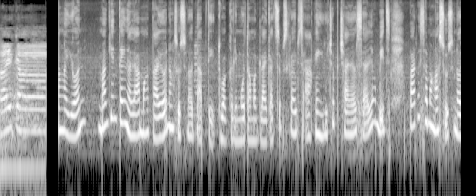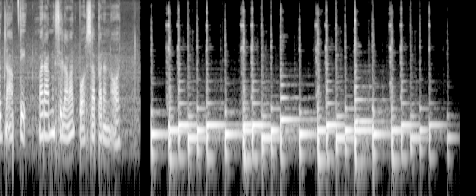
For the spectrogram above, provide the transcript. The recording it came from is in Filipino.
Hi, Kat! Ngayon, maghintay na lamang tayo ng susunod na update. Huwag kalimutang mag-like at subscribe sa aking YouTube channel Selyang Beats para sa mga susunod na update. Maraming salamat po sa panonood.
